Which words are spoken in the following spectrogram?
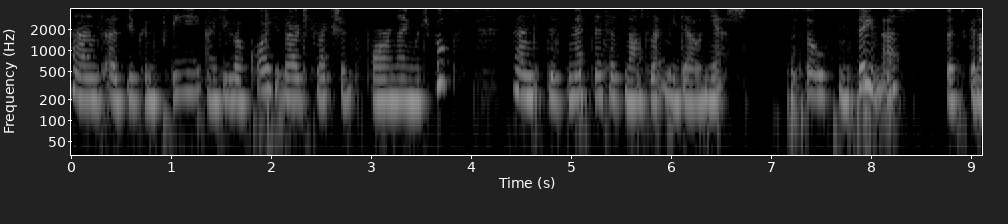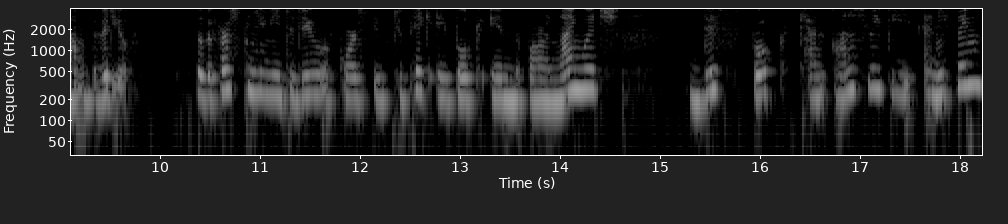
And as you can see, I do have quite a large collection of foreign language books, and this method has not let me down yet. So in saying that, let's get on with the video. So the first thing you need to do, of course, is to pick a book in the foreign language. This book can honestly be anything.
